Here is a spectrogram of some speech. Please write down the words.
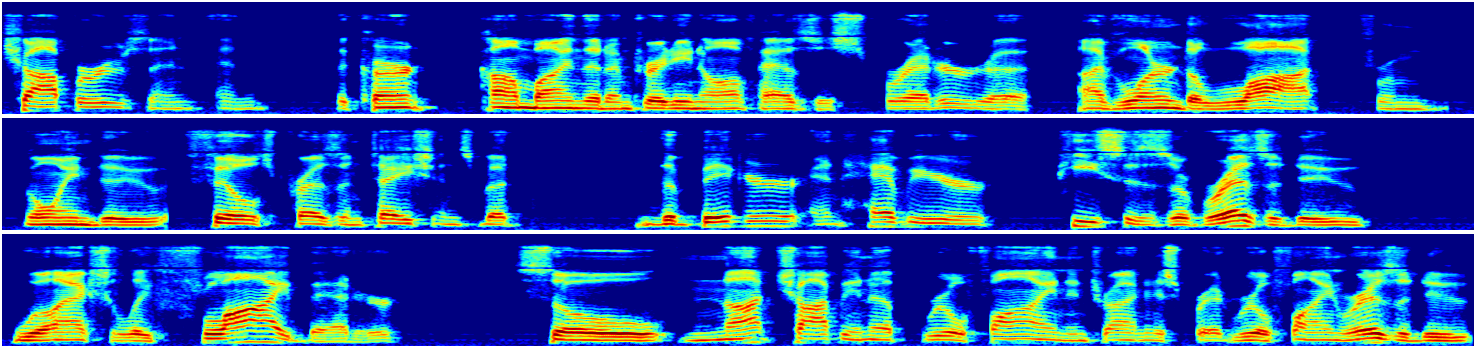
choppers, and, and the current combine that I'm trading off has a spreader. Uh, I've learned a lot from going to Phil's presentations, but the bigger and heavier pieces of residue will actually fly better. So, not chopping up real fine and trying to spread real fine residue,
